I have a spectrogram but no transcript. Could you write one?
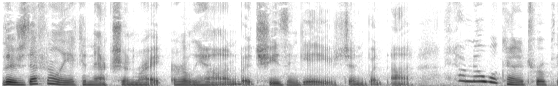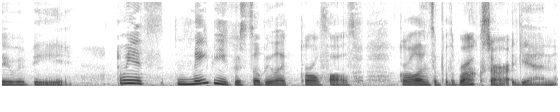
there's definitely a connection right early on. But she's engaged and whatnot. I don't know what kind of trope they would be. I mean, it's maybe you could still be like girl falls, girl ends up with a rock star again,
